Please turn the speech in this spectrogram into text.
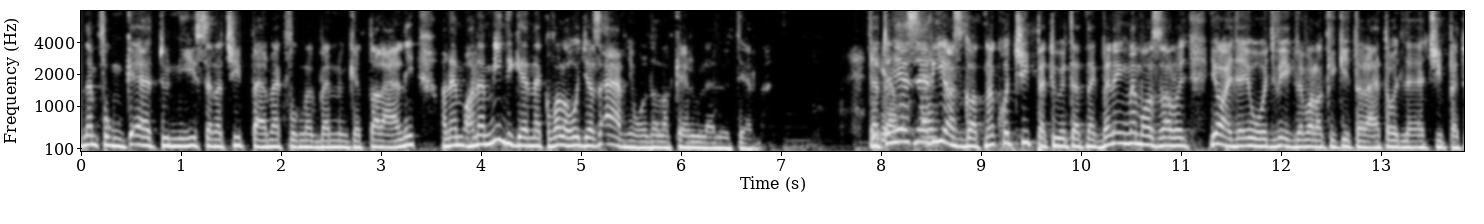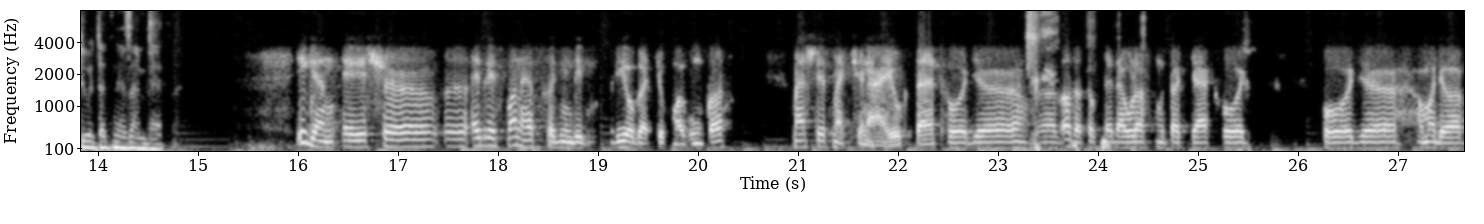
nem fogunk eltűnni, hiszen a csippel meg fognak bennünket találni, hanem, hanem mindig ennek valahogy az árnyoldala kerül előtérbe. Tehát, Igen, hogy ezzel riaszgatnak, hogy csippet ültetnek belénk, nem azzal, hogy jaj, de jó, hogy végre valaki kitalálta, hogy lehet csippet ültetni az emberbe. Igen, és ö, egyrészt van ez, hogy mindig riogatjuk magunkat, másrészt megcsináljuk. Tehát, hogy ö, az adatok például azt mutatják, hogy hogy a magyar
